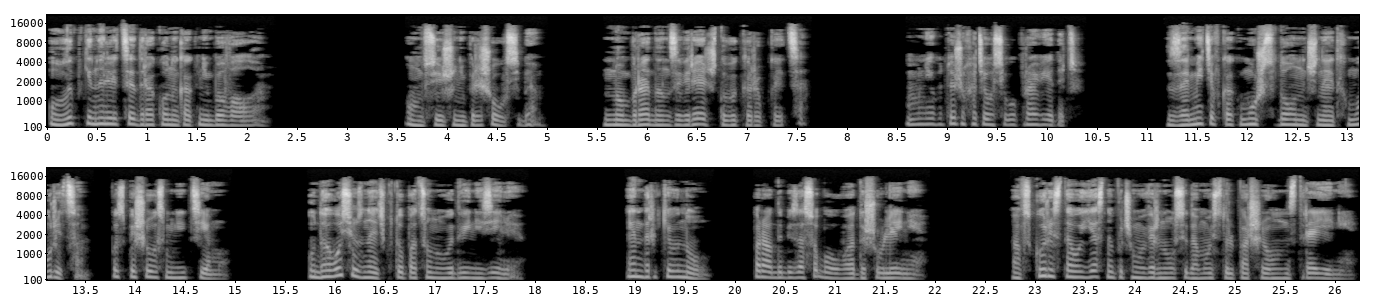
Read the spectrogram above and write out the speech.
Улыбки на лице дракона как не бывало. Он все еще не пришел в себя. Но Брадан заверяет, что выкарабкается. Мне бы тоже хотелось его проведать. Заметив, как муж снова начинает хмуриться, поспешила сменить тему. Удалось узнать, кто подсунул Эдвине зелье? Эндер кивнул, правда без особого воодушевления. А вскоре стало ясно, почему вернулся домой в столь паршивом настроении.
